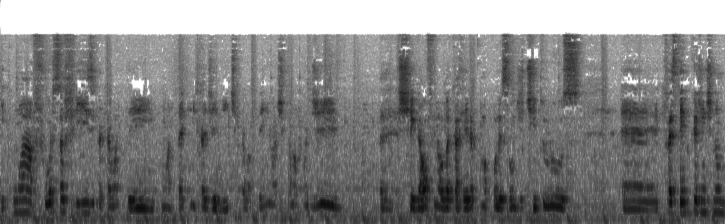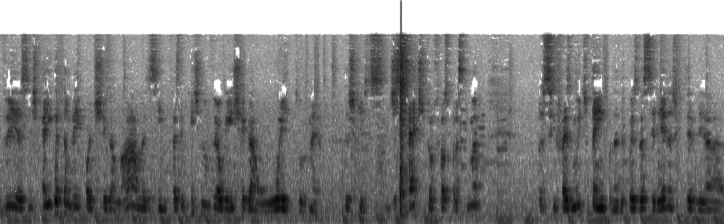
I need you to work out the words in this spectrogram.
E com a força física que ela tem, com a técnica de elite que ela tem, eu acho que ela pode é, chegar ao final da carreira com uma coleção de títulos é, que faz tempo que a gente não vê. Assim, a Iga também pode chegar lá, mas assim, faz tempo que a gente não vê alguém chegar a oito, né? Acho que de sete troféus para cima assim, faz muito tempo, né? Depois da Serena, acho que teve a,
